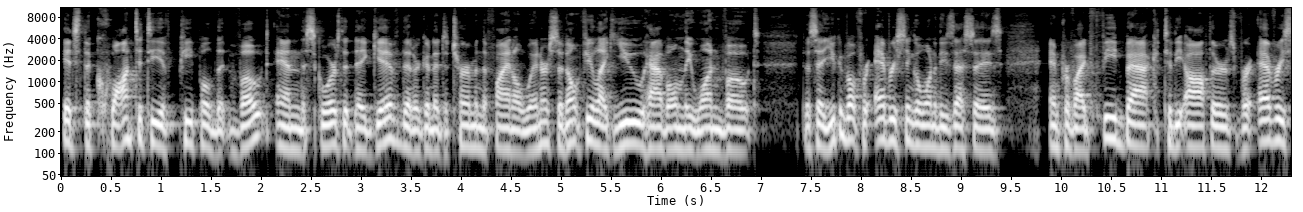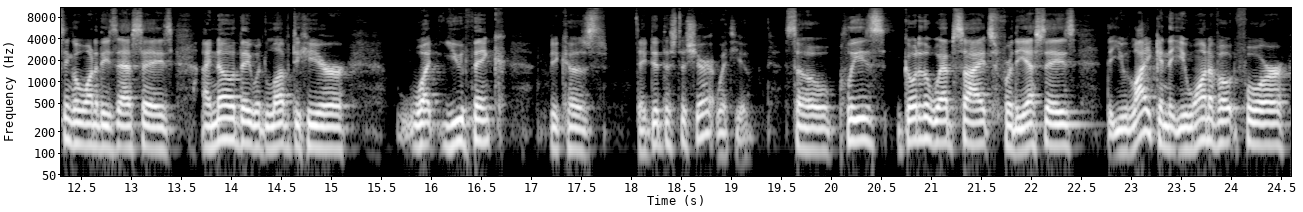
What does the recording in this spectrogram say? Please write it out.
It's the quantity of people that vote and the scores that they give that are going to determine the final winner. So don't feel like you have only one vote to say you can vote for every single one of these essays and provide feedback to the authors for every single one of these essays. I know they would love to hear what you think because they did this to share it with you so please go to the websites for the essays that you like and that you want to vote for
